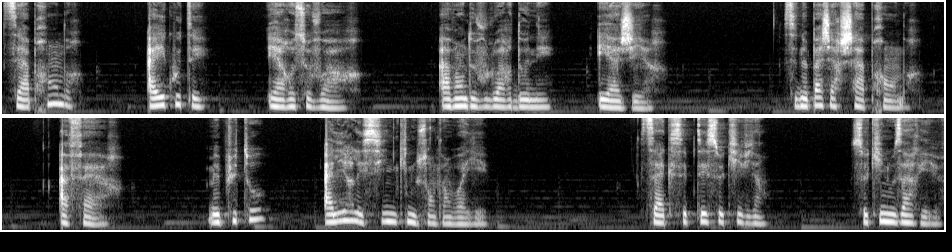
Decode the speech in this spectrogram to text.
C'est apprendre à écouter et à recevoir avant de vouloir donner et agir. C'est ne pas chercher à prendre, à faire, mais plutôt à lire les signes qui nous sont envoyés. C'est accepter ce qui vient, ce qui nous arrive.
